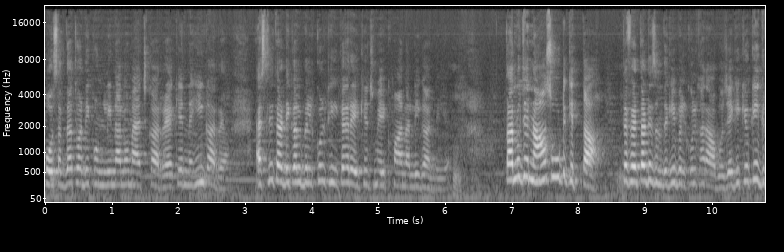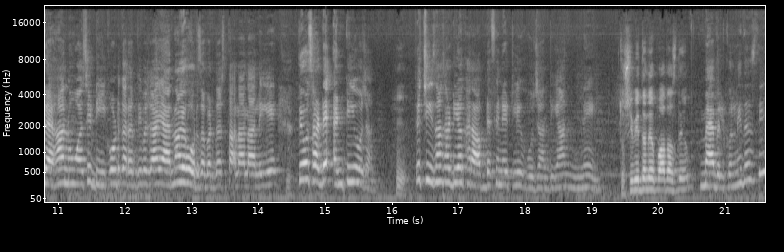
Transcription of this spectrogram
ਹੋ ਸਕਦਾ ਤੁਹਾਡੀ ਕੁੰਡਲੀ ਨਾਲੋਂ ਮੈਚ ਕਰ ਰਿਹਾ ਕਿ ਨਹੀਂ ਕਰ ਰਿਹਾ। ਇਸ ਲਈ ਤੁਹਾਡੀ ਗੱਲ ਬਿਲਕੁਲ ਠੀਕ ਹੈ ਰੇਖੇ 'ਚ ਮੇਕ ਪਾਣ ਵਾਲੀ ਗੱਲ ਹੀ ਹੈ। ਤੁਹਾਨੂੰ ਜੇ ਨਾ ਸੂਟ ਕੀਤਾ ਤੇ ਫਿਰ ਤੁਹਾਡੀ ਜ਼ਿੰਦਗੀ ਬਿਲਕੁਲ ਖਰਾਬ ਹੋ ਜਾਏਗੀ ਕਿਉਂਕਿ ਗ੍ਰਹਿਾਂ ਨੂੰ ਅਸੀਂ ਡੀਕੋਡ ਕਰਨ ਦੀ ਬਜਾਏ ਐ ਨਾ ਹੋਰ ਜ਼ਬਰਦਸਤ ਤਾਲਾ ਲਾ ਲਈਏ ਤੇ ਉਹ ਸਾਡੇ ਐਂਟੀ ਹੋ ਜਾਣ ਹੂੰ। ਤੇ ਚੀਜ਼ਾਂ ਸਾਡੀਆਂ ਖਰਾਬ ਡੈਫੀਨੇਟਲੀ ਹੋ ਜਾਂਦੀਆਂ ਨੇ। ਤੁਸੀਂ ਵੀ ਇਦਾਂ ਦੇ ਉਪਾਅ ਦੱਸਦੇ ਹੋ? ਮੈਂ ਬਿਲਕੁਲ ਨਹੀਂ ਦੱਸਦੀ।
